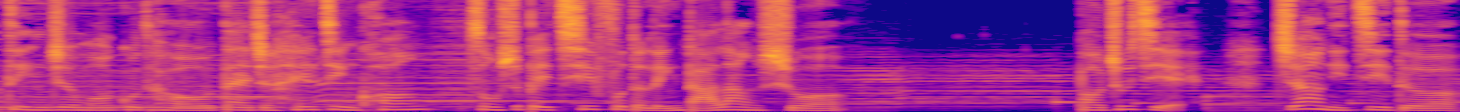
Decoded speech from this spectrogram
顶着蘑菇头，戴着黑镜框，总是被欺负的林达浪说。宝珠姐，只要你记得，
